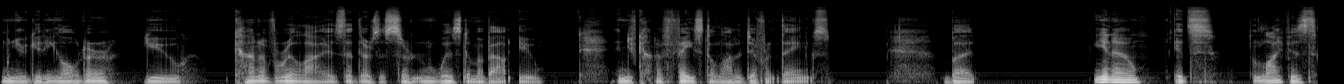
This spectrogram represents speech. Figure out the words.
when you're getting older, you kind of realize that there's a certain wisdom about you and you've kind of faced a lot of different things. But, you know, it's life is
